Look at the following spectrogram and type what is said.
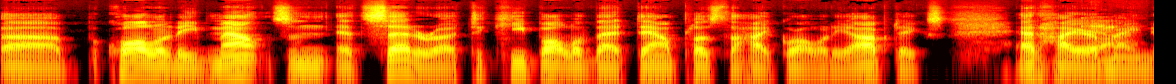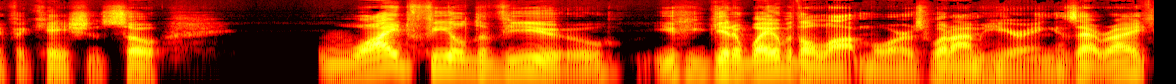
uh, quality mounts and etc. to keep all of that down, plus the high quality optics at higher yeah. magnification. So wide field of view, you could get away with a lot more, is what I'm hearing. Is that right?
